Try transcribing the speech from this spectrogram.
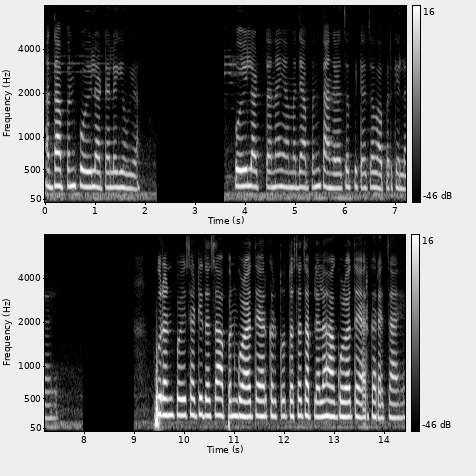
आता आपण पोळी लाटायला घेऊया. पोळी लाटताना यामध्ये आपण तांदळाच्या पिठाचा वापर केला आहे. पुरणपोळीसाठी जसा आपण गोळा तयार करतो तसाच आपल्याला हा गोळा तयार करायचा आहे.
